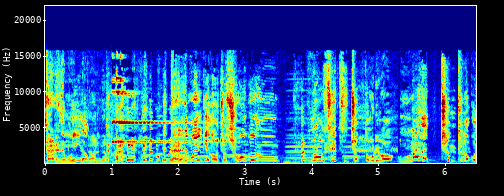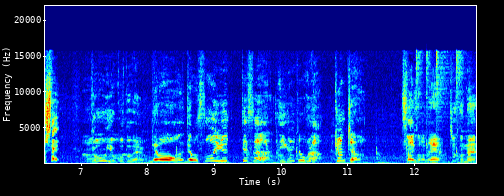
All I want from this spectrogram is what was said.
誰でもいいなもう。誰でも。いや誰でもいいけどちょっと将軍の説ちょっと俺はまだちょっと残したい。どういうことだよ？でもでもそう言ってさ意外とほらきょんちゃん最後ね。ちょっとね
